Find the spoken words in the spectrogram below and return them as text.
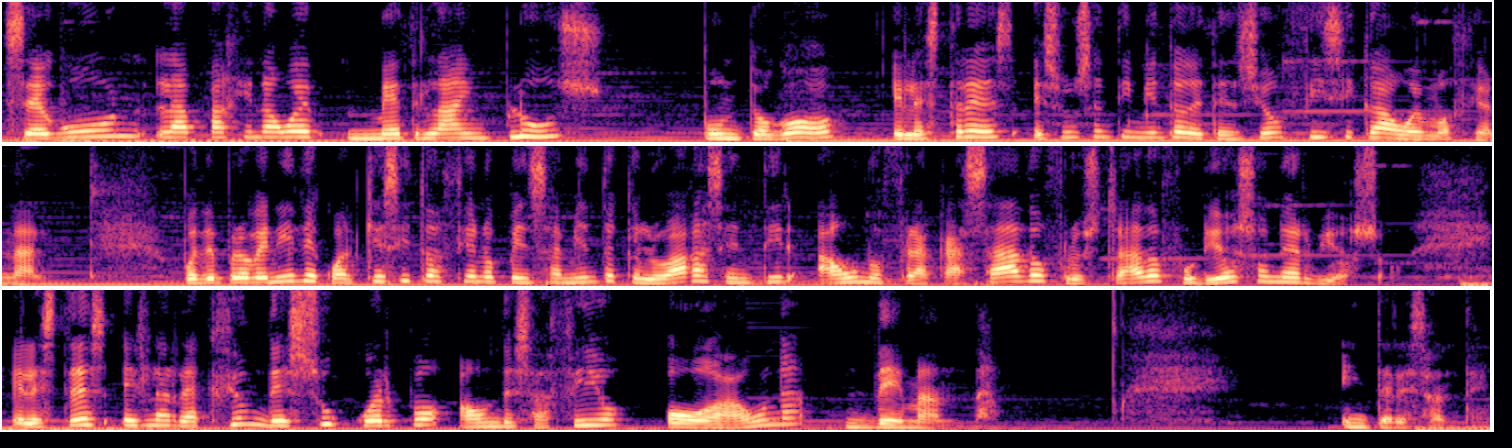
Según la página web medlineplus.gov, el estrés es un sentimiento de tensión física o emocional. Puede provenir de cualquier situación o pensamiento que lo haga sentir a uno fracasado, frustrado, furioso, nervioso. El estrés es la reacción de su cuerpo a un desafío o a una demanda. Interesante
